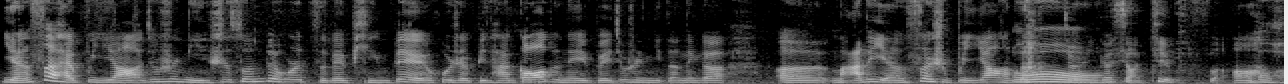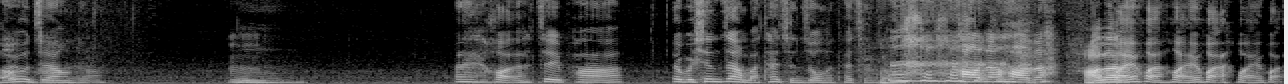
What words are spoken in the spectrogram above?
颜色还不一样，就是你是孙辈或者子辈、平辈或者比他高的那一辈，就是你的那个呃麻的颜色是不一样的，哦就是一个小 tips 啊。哦，还有这样的。嗯，哎，好了，这一趴要不先这样吧，太沉重了，太沉重了，好的好的，好的，缓一缓，缓一缓，缓一缓。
